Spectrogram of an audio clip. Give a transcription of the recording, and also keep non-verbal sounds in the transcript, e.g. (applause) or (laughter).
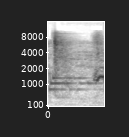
啊 (laughs)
